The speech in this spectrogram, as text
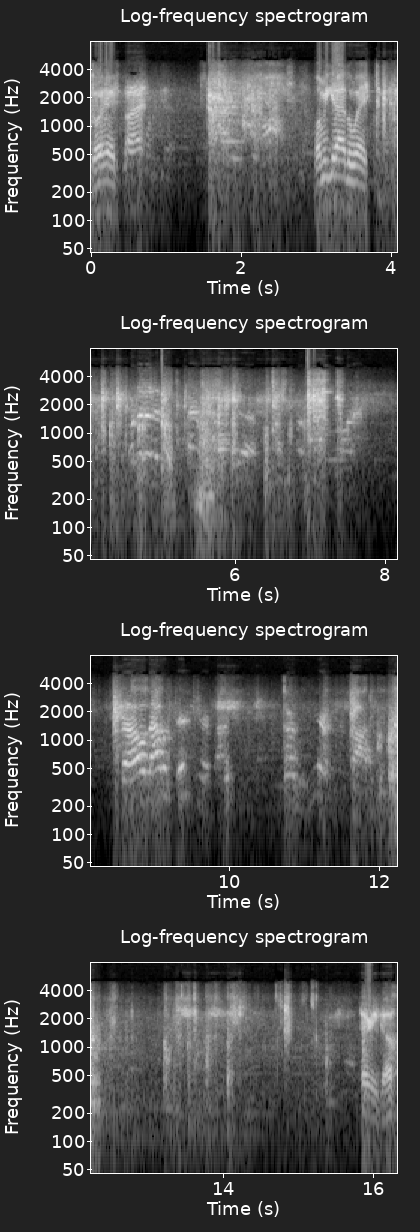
Go ahead. All right. Let me get out of the way. So that was this year, buddy. Third year. There you go.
